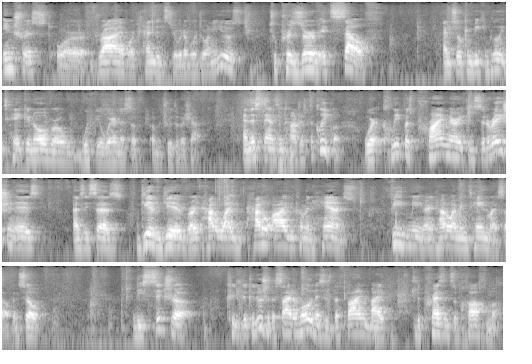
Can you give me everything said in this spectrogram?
interest or drive or tendency or whatever word you want to use to preserve itself and so it can be completely taken over with the awareness of, of the truth of Hashem. And this stands in contrast to Klippa, where Klippa's primary consideration is, as he says, give, give, right? How do I, how do I become enhanced? Feed me, right? How do I maintain myself? And so the Sitra, the Kedusha, the side of holiness, is defined by the presence of Chachma.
